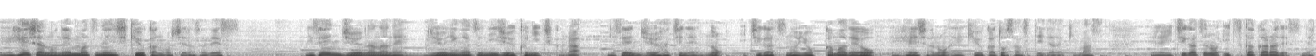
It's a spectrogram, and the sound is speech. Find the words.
え弊社の年末年始休暇のお知らせです。2017年12月29日から2018年の1月の4日までを弊社の休暇とさせていただきます。1月の5日からですね、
